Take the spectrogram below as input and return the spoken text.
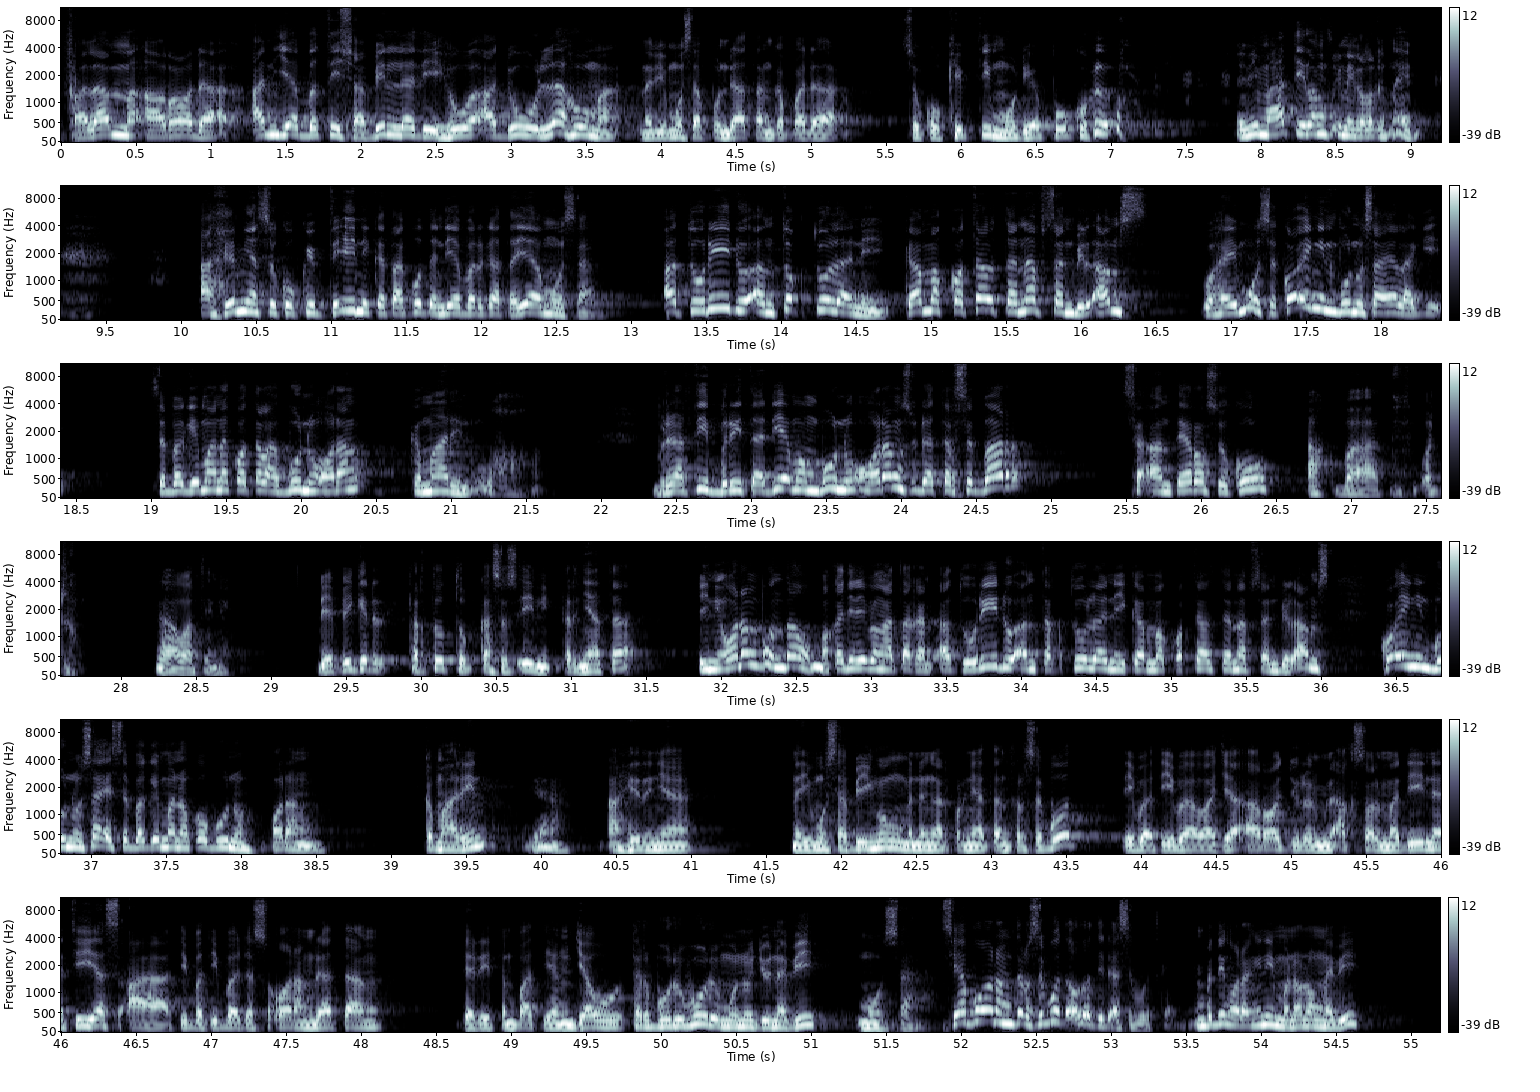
Falamma arada an yabtisha billadhi huwa adu lahuma. Nabi Musa pun datang kepada suku Kipti mau dia pukul. Ini mati langsung nih kalau kena. Akhirnya suku Kipti ini ketakutan dia berkata, "Ya Musa, aturidu an tuqtulani kama qatalta nafsan bil ams?" Wahai Musa, kau ingin bunuh saya lagi? Sebagaimana kau telah bunuh orang kemarin. Uh. Berarti berita dia membunuh orang sudah tersebar seantero suku Akbat. Waduh, gawat ini. Dia pikir tertutup kasus ini. Ternyata ini orang pun tahu. Maka dia mengatakan, Aturidu antaktulani kama kotel nafsan bil ams. Kau ingin bunuh saya sebagaimana kau bunuh orang kemarin? Ya. Akhirnya Nabi Musa bingung mendengar pernyataan tersebut. Tiba-tiba wajah arrojulun min aqsal madinati yas'a. Tiba-tiba ada seorang datang dari tempat yang jauh terburu-buru menuju Nabi Musa. Siapa orang tersebut Allah tidak sebutkan. Yang penting orang ini menolong Nabi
